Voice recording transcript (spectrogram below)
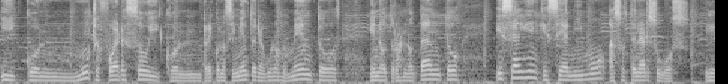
y con mucho esfuerzo y con reconocimiento en algunos momentos, en otros no tanto. Es alguien que se animó a sostener su voz. Eh,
